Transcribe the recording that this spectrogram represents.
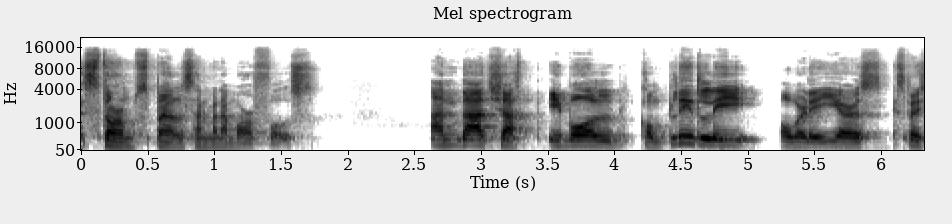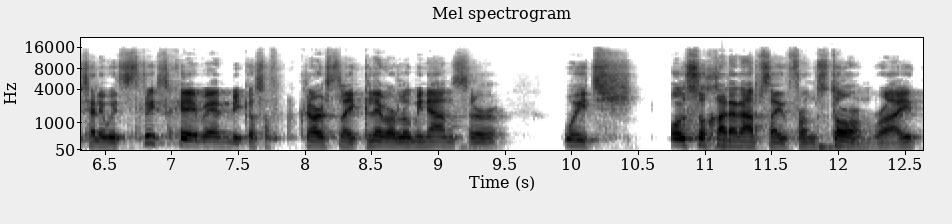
Storm spells and Manamorphose. And that just evolved completely over the years, especially with Strixhaven because of cards like Clever Lumimancer, which also had an upside from Storm, right?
